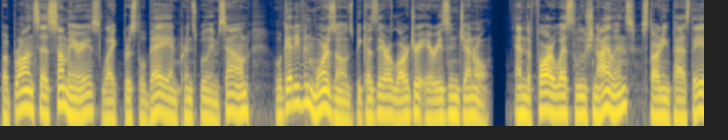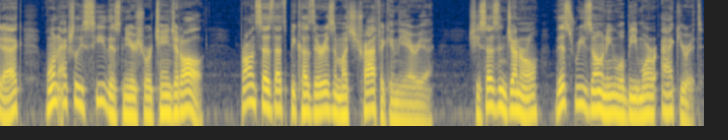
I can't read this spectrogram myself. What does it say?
but Braun says some areas, like Bristol Bay and Prince William Sound, will get even more zones because they are larger areas in general. And the far west Aleutian Islands, starting past Adak, won't actually see this nearshore change at all. Braun says that's because there isn't much traffic in the area. She says in general, this rezoning will be more accurate.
